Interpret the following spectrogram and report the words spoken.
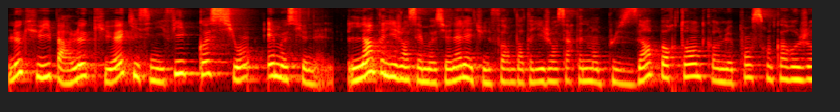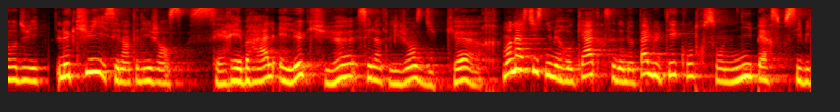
le QI par le QE qui signifie caution émotionnelle. L'intelligence émotionnelle est une forme d'intelligence certainement plus importante qu'on ne le pense encore aujourd'hui. Le QI, c'est l'intelligence cérébrale et le QE, c'est l'intelligence du cœur. Mon astuce numéro 4, c'est de ne pas lutter contre son hypersensibilité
